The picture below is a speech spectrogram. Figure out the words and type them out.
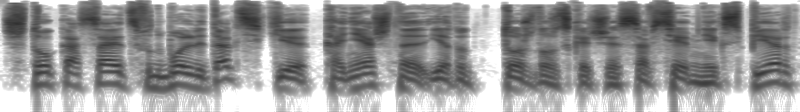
Что касается футбольной тактики, конечно, я тут тоже должен сказать, что я совсем не эксперт.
